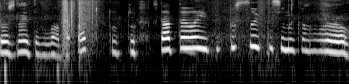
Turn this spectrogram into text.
Якщо знаєте влада, а тут, ставте лайк, підписуйтеся на канал.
